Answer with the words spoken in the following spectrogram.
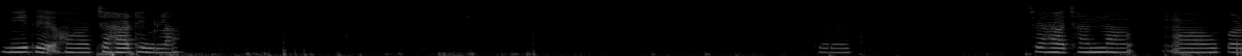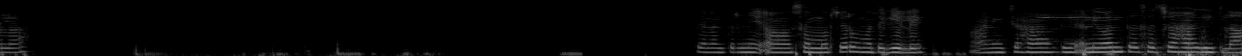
मी इथे चहा ठेवला. तर चहा छान उकळला. त्यानंतर मी समोरच्या रूममध्ये गेले आणि चहा घे निवांत असा चहा घेतला.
